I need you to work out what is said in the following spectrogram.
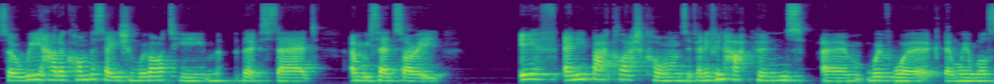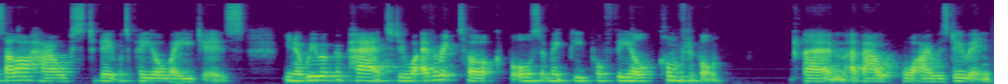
So we had a conversation with our team that said, and we said, sorry, if any backlash comes, if anything happens um, with work, then we will sell our house to be able to pay your wages. You know, we were prepared to do whatever it took, but also make people feel comfortable um, about what I was doing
